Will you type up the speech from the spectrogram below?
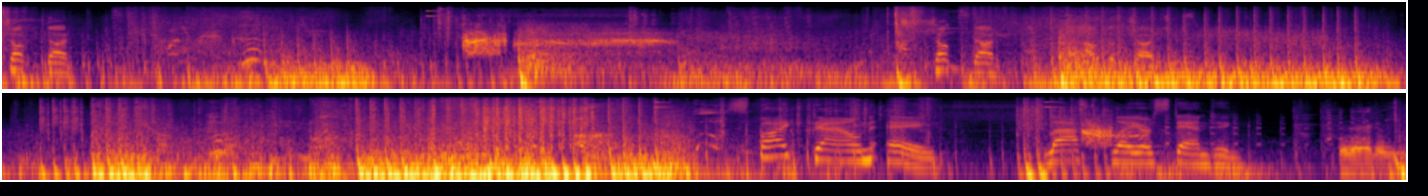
Shock dart. Shock dart. Out of charges. Spike down A. Last player standing. Go ahead of you.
